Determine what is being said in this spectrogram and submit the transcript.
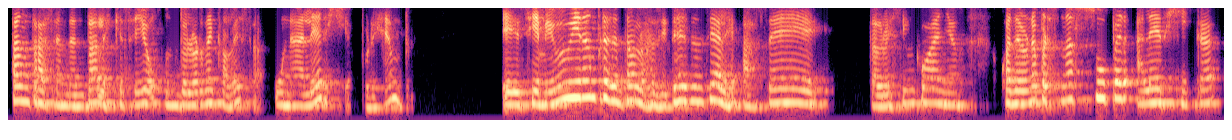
tan trascendentales, qué sé yo, un dolor de cabeza, una alergia, por ejemplo. Eh, si a mí me hubieran presentado los aceites esenciales hace tal vez cinco años, cuando era una persona súper alérgica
